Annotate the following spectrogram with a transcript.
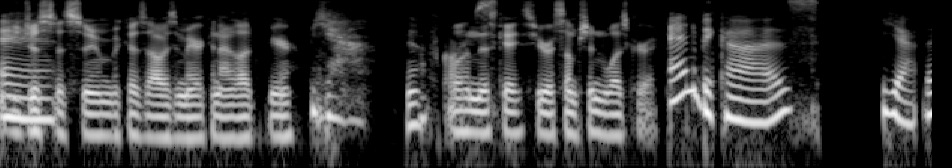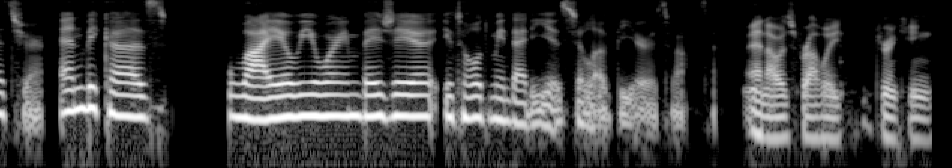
You just assume because I was American, I loved beer. yeah, Yeah. of course. Well, in this case, your assumption was correct. and because yeah, that's true. And because while you were in Beijing, you told me that you used to love beer as well. So And I was probably drinking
